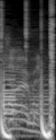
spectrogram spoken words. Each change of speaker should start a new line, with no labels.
the diamond.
